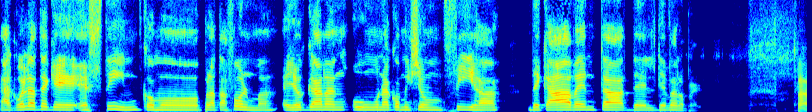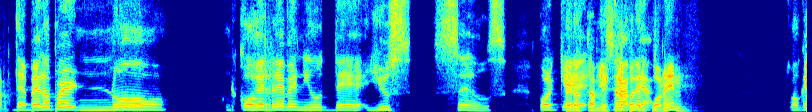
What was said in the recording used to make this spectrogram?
Acuérdate que Steam, como plataforma, ellos ganan una comisión fija de cada venta del developer. Claro. Developer no coge revenue de use sales. Porque Pero también se lo pueden poner. Ok,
